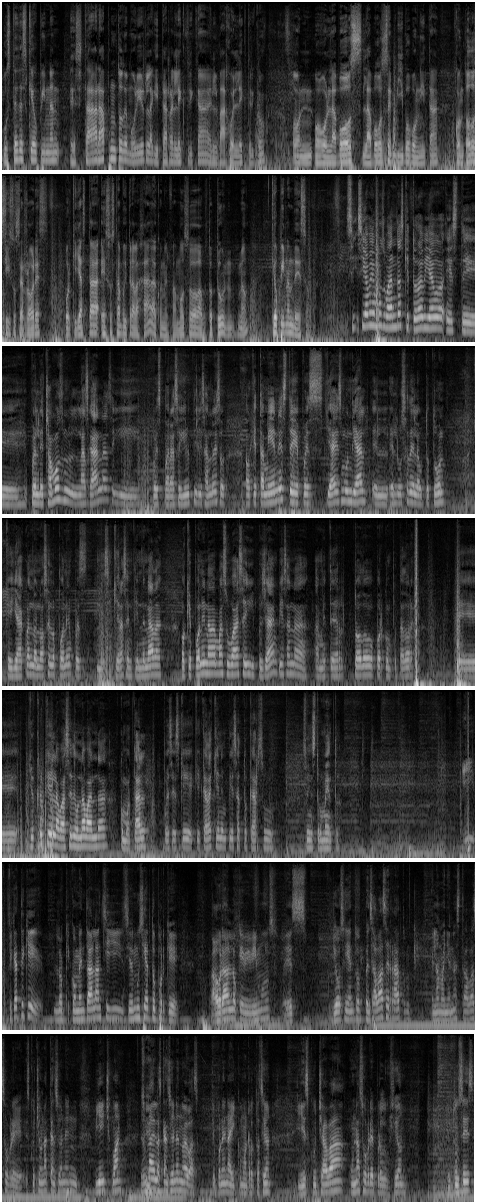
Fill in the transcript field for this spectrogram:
¿Ustedes qué opinan? ¿Estará a punto de morir la guitarra eléctrica, el bajo eléctrico? O, o, la voz, la voz en vivo bonita, con todos y sus errores? Porque ya está, eso está muy trabajada con el famoso autotune, ¿no? ¿Qué opinan de eso? Sí, sí habemos bandas que todavía este pues le echamos las ganas y pues para seguir utilizando eso. Aunque también este pues ya es mundial el, el uso del autotune que ya cuando no se lo ponen pues ni siquiera se entiende nada. O que ponen nada más su base y pues ya empiezan a, a meter todo por computadora. Eh, yo creo que la base de una banda como tal pues es que, que cada quien empieza a tocar su, su instrumento y fíjate que lo que comenta Alan sí, sí es muy cierto porque ahora lo que vivimos es, yo siento, pensaba hace rato, en la mañana estaba sobre, escuché una canción en VH1, es sí. una de las canciones nuevas que ponen ahí como en rotación, y escuchaba una sobreproducción. Entonces,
